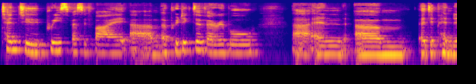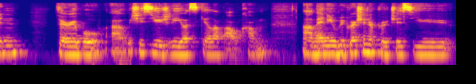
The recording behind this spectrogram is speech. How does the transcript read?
tend to pre-specify um, a predictor variable and um, a dependent variable, which is usually your scale-up outcome. And in regression approaches, you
